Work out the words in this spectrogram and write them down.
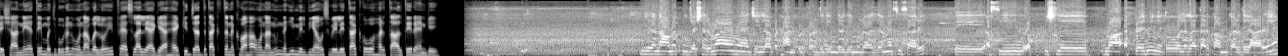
ਪਰੇਸ਼ਾਨ ਨੇ ਅਤੇ ਮਜਬੂਰਨ ਉਹਨਾਂ ਵੱਲੋਂ ਇਹ ਫੈਸਲਾ ਲਿਆ ਗਿਆ ਹੈ ਕਿ ਜਦ ਤੱਕ ਤਨਖਵਾਹਾਂ ਉਹਨਾਂ ਨੂੰ ਨਹੀਂ ਮਿਲਦੀਆਂ ਉਸ ਵੇਲੇ ਤੱਕ ਉਹ ਹੜਤਾਲ ਤੇ ਰਹਿਣਗੇ। ਮੇਰਾ ਨਾਮ ਹੈ ਪੂਜਾ ਸ਼ਰਮਾ, ਮੈਂ ਜ਼ਿਲ੍ਹਾ ਪਠਾਨਕੋਟ ਫਰਦ ਕੇਂਦਰ ਦੇ ਮੁਲਾਜ਼ਮ ਹਾਂ ਅਸੀਂ ਸਾਰੇ ਤੇ ਅਸੀਂ ਪਿਛਲੇ ਅਪ੍ਰੈਲ ਮਹੀਨੇ ਤੋਂ ਲਗਾਤਾਰ ਕੰਮ ਕਰਦੇ ਆ ਰਹੇ ਹਾਂ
